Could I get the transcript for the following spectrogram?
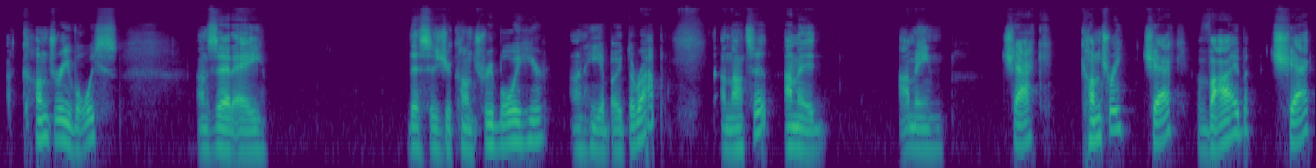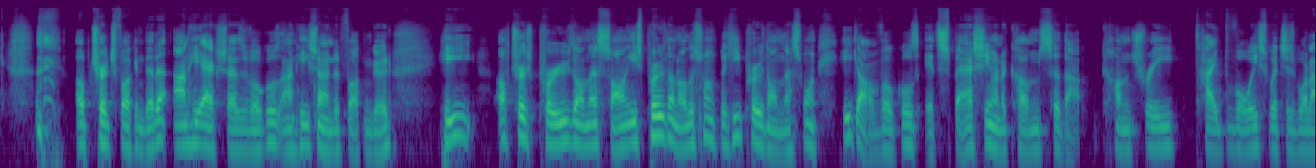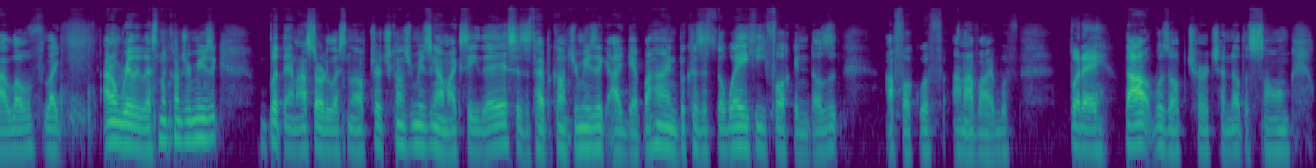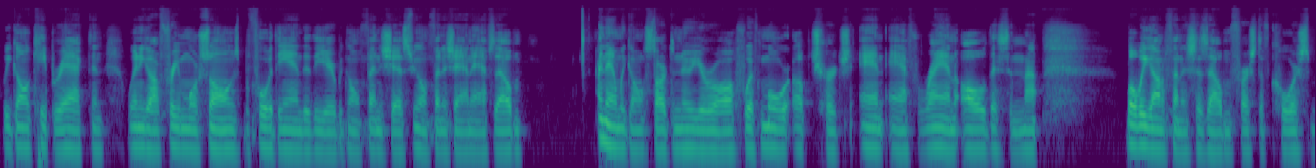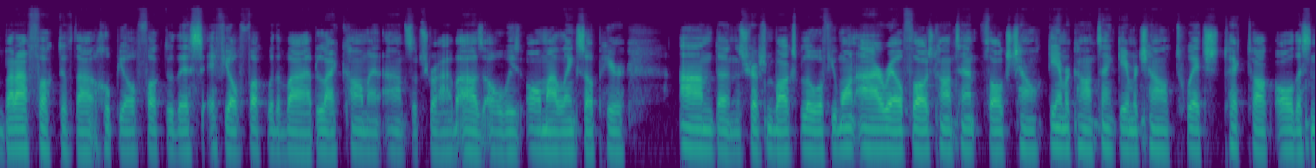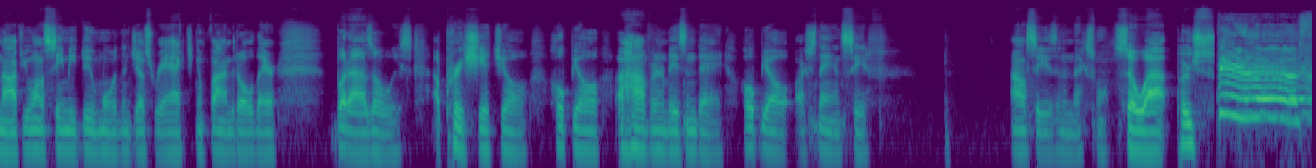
a country voice, and said, "Hey, this is your country boy here, and he about the rap," and that's it. And it, I mean check. Country, check. Vibe, check. Upchurch fucking did it, and he has vocals, and he sounded fucking good. He Upchurch proved on this song. He's proved on other songs, but he proved on this one. He got vocals, especially when it comes to that country type voice, which is what I love. Like I don't really listen to country music, but then I started listening to Upchurch country music. I'm like, see, this is the type of country music I get behind because it's the way he fucking does it. I fuck with and I vibe with. But hey, that was Upchurch, another song. we gonna keep reacting. We only got three more songs before the end of the year. we gonna finish this. we gonna finish NF's album. And then we gonna start the new year off with more Upchurch, NF, Ran, all this and that. But we gonna finish this album first, of course. But I fucked with that. Hope y'all fucked with this. If y'all fuck with the vibe, like, comment, and subscribe. As always, all my links up here and down in the description box below if you want IRL vlogs content, vlogs channel, gamer content, gamer channel, Twitch, TikTok, all this and that. If you want to see me do more than just react, you can find it all there. But as always, appreciate y'all. Hope y'all are having an amazing day. Hope y'all are staying safe. I'll see you in the next one. So, uh, peace. Fearless.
